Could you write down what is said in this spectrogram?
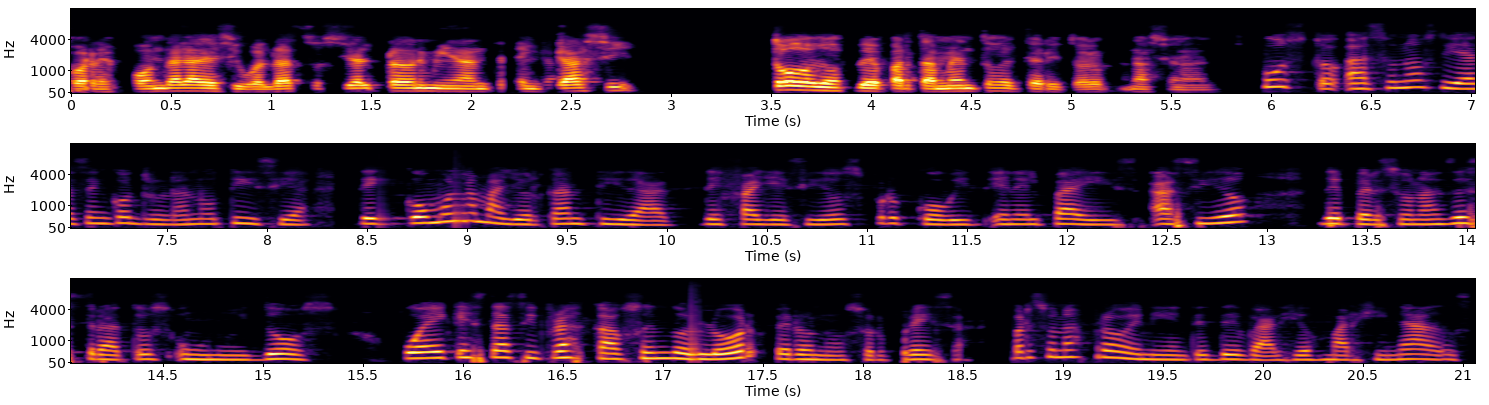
corresponde a la desigualdad social predominante en casi todos los departamentos del territorio nacional. Justo hace unos días encontré una noticia de cómo la mayor cantidad de fallecidos por COVID en el país ha sido de personas de estratos 1 y 2, Puede que estas cifras causen dolor, pero no sorpresa. Personas provenientes de barrios marginados,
